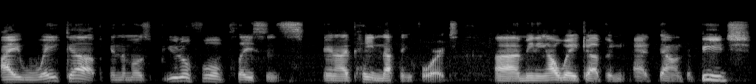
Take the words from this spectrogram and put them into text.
I wake up in the most beautiful places and I pay nothing for it. Uh, meaning I'll wake up and at down at the beach,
